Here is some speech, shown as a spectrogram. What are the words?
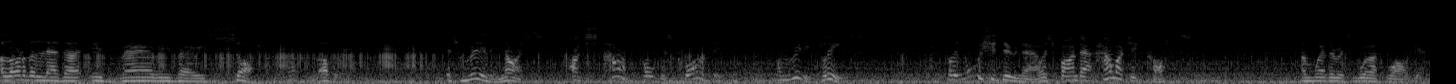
a lot of the leather is very, very soft. That's lovely. It's really nice. I just can't fault this quality. I'm really pleased. I think what we should do now is find out how much it costs and whether it's worthwhile getting.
